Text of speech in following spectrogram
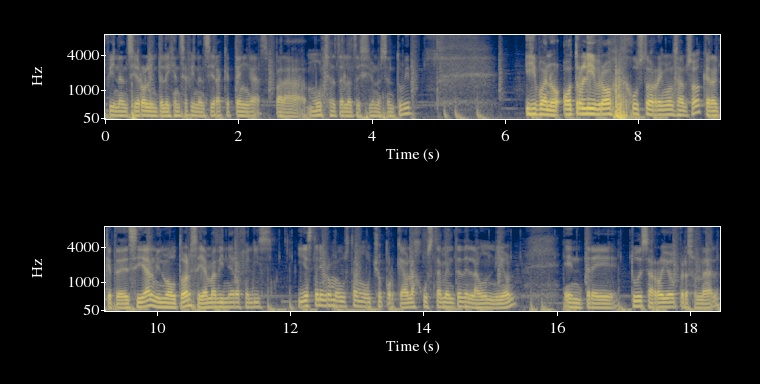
financiero, la inteligencia financiera que tengas para muchas de las decisiones en tu vida. Y bueno, otro libro, justo de Raymond Samson, que era el que te decía, el mismo autor, se llama Dinero Feliz. Y este libro me gusta mucho porque habla justamente de la unión entre tu desarrollo personal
